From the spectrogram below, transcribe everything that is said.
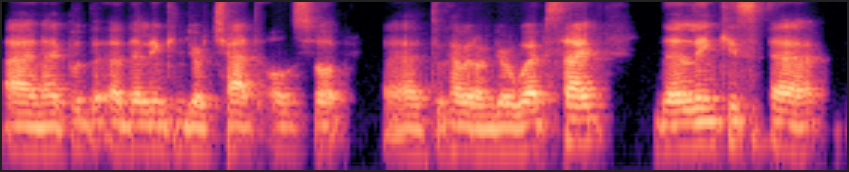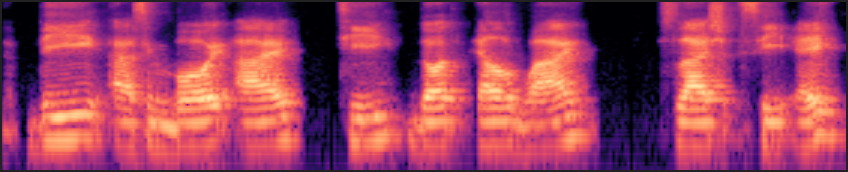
and I put the, the link in your chat also uh, to have it on your website. The link is uh, b as in boy i t dot ly slash ca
